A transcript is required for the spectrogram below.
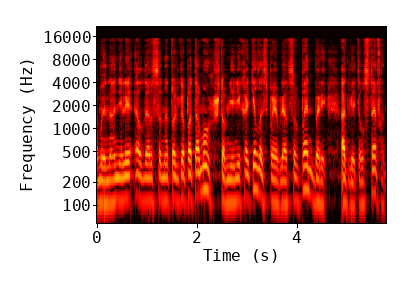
«Мы наняли Элдерсона только потому, что мне не хотелось появляться в Пенбери», — ответил Стефан.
